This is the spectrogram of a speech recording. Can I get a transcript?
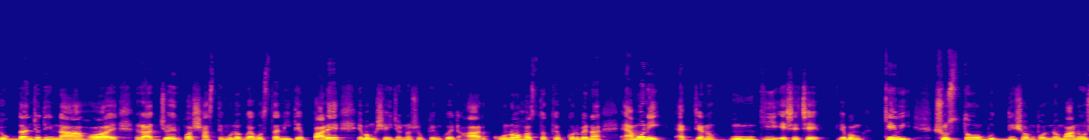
যোগদান যদি না হয়, রাজ্য এরপর শাস্তিমূলক ব্যবস্থা নিতে পারে এবং সেই জন্য সুপ্রিম কোর্ট আর কোনো হস্তক্ষেপ করবে না, এমনই এক যেন হুমকি এসেছে এবং কেউই সুস্থ, বুদ্ধিসম্পন্ন মানুষ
